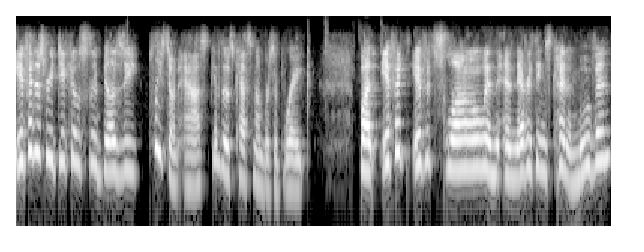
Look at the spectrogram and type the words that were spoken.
if it is ridiculously busy, please don't ask. Give those cast members a break. But if it if it's slow and, and everything's kind of moving,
